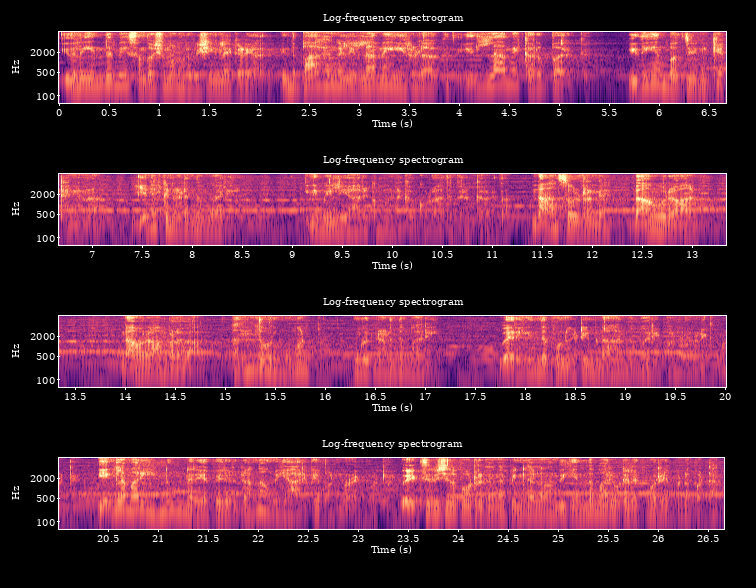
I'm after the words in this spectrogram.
இதில் எந்தமே சந்தோஷமான ஒரு விஷயங்களே கிடையாது. இந்த பாகங்கள் எல்லாமே இருளாகுது எல்லாமே கருப்பாக இருக்குது இதையும் பர்த்டேன்னு கேட்டாங்கன்னா எனக்கு நடந்த மாதிரி. இனிமேல் யாருக்கும் நடக்கக்கூடாதுங்கிறதுக்காக தான். நான் சொல்கிறேங்க நான் ஒரு ஆண். நான் ஒரு ஆம்பளை தான். அந்த ஒரு மூமெண்ட் உங்களுக்கு நடந்த மாதிரி வேறு எந்த பொண்ணுக்கிட்டையும் நான் அந்த மாதிரி பண்ணணும்னு நினைக்க மாட்டேன். எங்களை மாதிரி இன்னும் நிறைய பேர் இருக்காங்க. அவங்க யாருமே பண்ண நினைக்க மாட்டாங்க ஒரு எக்ஸிபிஷனில் போட்டிருக்காங்க. பெண்கள்லாம் வந்து எந்த மாதிரி உடலுக்கு முறை பண்ணப்பட்டாங்க.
